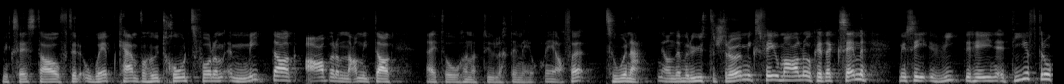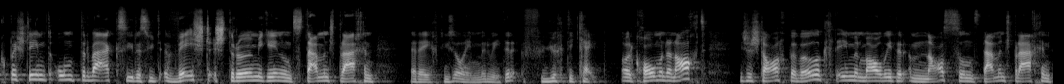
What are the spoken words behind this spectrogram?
Wir sehen es hier auf der Webcam von heute kurz vor dem Mittag, aber am Nachmittag die Woche natürlich mehr und mehr zunehmen. Und wenn wir uns den Strömungsfilm anschauen, dann sehen wir, wir sind weiterhin tiefdruckbestimmt unterwegs in der Südwestströmung und dementsprechend erreicht uns auch immer wieder Feuchtigkeit. In der kommenden Nacht ist es stark bewölkt, immer mal wieder nass und dementsprechend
